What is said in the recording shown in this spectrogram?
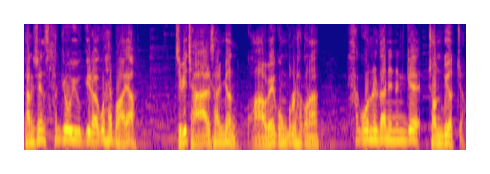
당시엔 사교육이라고 해봐야 집이 잘 살면 과외 공부를 하거나 학원을 다니는 게 전부였죠.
